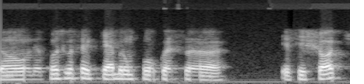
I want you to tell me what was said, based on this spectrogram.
Então, depois que você quebra um pouco essa, esse choque,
